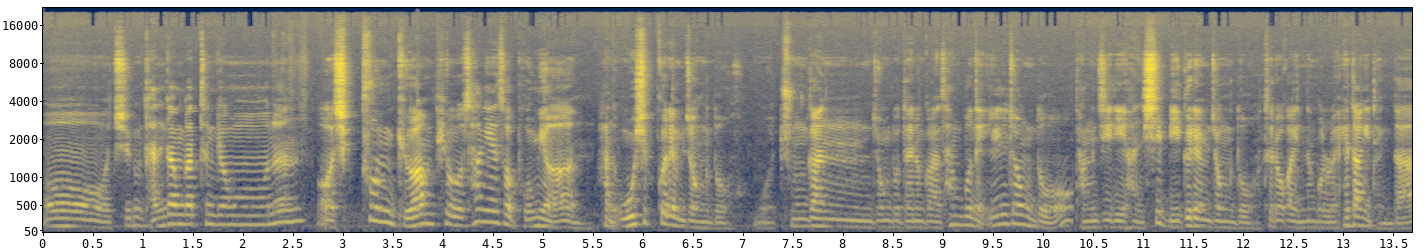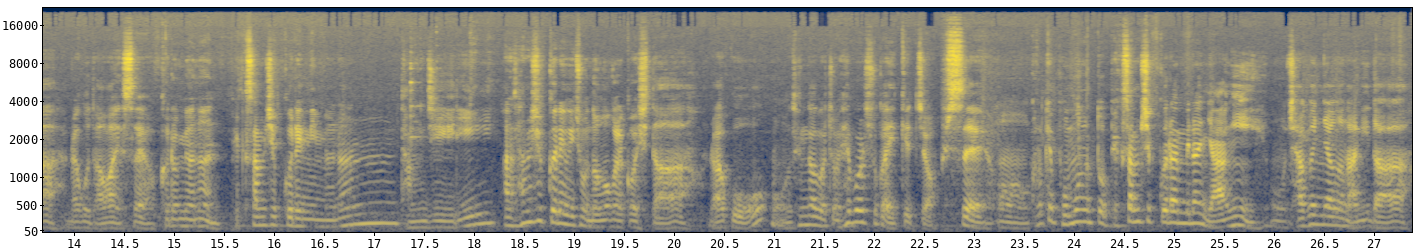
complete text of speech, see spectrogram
어, 지금 단감 같은 경우는 어, 식품 교환표 상에서 보면 한 50g 정도, 뭐 중간 정도 되는 거 한 3분의 1 정도, 당질이 한 12g 정도 들어가 있는 걸로 해당이 된다라고 나와 있어요. 그러면은 130g이면은 당질이 한 30g이 좀 넘어갈 것이다 라고 어, 생각을 좀 해볼 수가 있겠죠. 글쎄, 어, 그렇게 보면 또 130g이란 양이 어, 작은 양은 아니다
